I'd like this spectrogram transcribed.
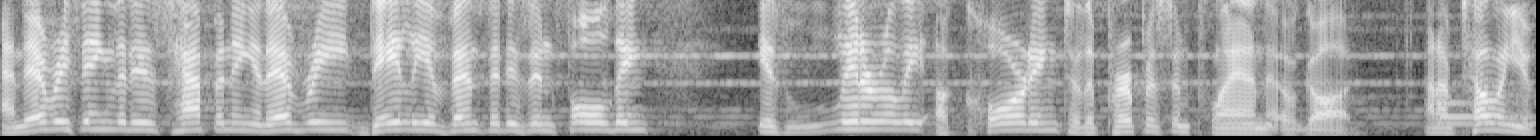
and everything that is happening and every daily event that is unfolding is literally according to the purpose and plan of God. And I'm telling you,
